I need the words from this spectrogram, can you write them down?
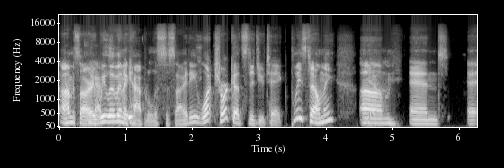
i'm sorry Yeah, we live in a capitalist society. What shortcuts did you take? Please tell me. Yeah. um and uh,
